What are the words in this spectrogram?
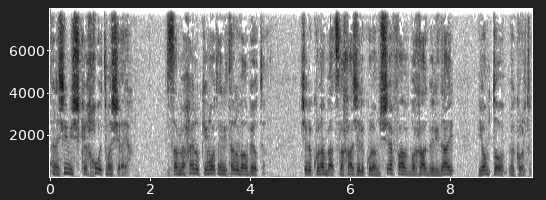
אנשים ישכחו את מה שהיה. שמחנו כמות אין איתנו והרבה יותר. שיהיה לכולם בהצלחה, שיהיה לכולם שפע וברכה עד בלידי, יום טוב וכל טוב.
